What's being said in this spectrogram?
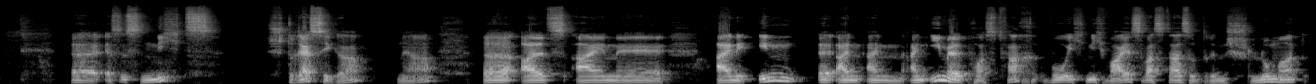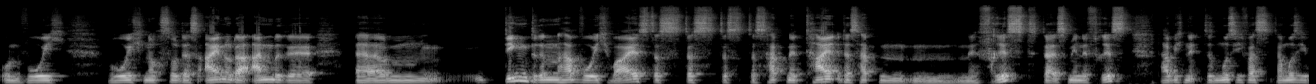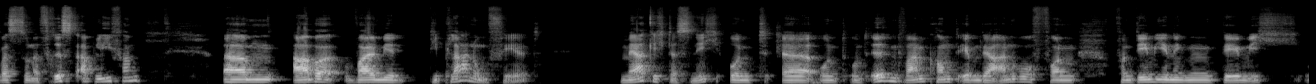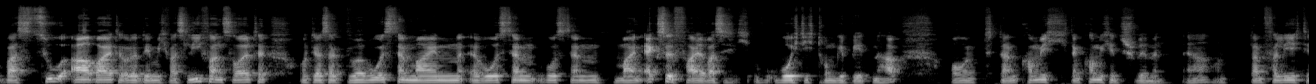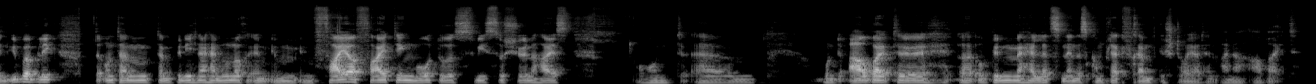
äh, es ist nichts stressiger, ja, äh, als eine eine in, äh, ein ein ein E-Mail-Postfach, wo ich nicht weiß, was da so drin schlummert und wo ich wo ich noch so das ein oder andere ähm, Ding drin habe, wo ich weiß, dass das, das, das hat eine Teil, das hat ein, eine Frist, da ist mir eine Frist, da habe ich eine, da muss ich was, da muss ich was zu einer Frist abliefern. Ähm, aber weil mir die Planung fehlt, merke ich das nicht. Und äh, und und irgendwann kommt eben der Anruf von von demjenigen, dem ich was zuarbeite oder dem ich was liefern sollte. Und der sagt, wo ist denn mein äh, wo ist denn wo ist denn mein Excel-File, was ich wo ich dich drum gebeten habe und dann komme ich dann komme ich ins Schwimmen, ja. Und dann verliere ich den Überblick. Und dann dann bin ich nachher nur noch im, im, im Firefighting-Modus, wie es so schön heißt. Und ähm, und arbeite äh, und bin nachher letzten Endes komplett fremdgesteuert in meiner Arbeit.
